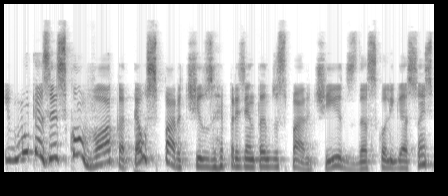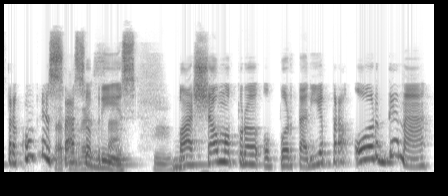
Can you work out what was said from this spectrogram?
e muitas vezes convoca até os partidos, representantes dos partidos, das coligações, para conversar, Pra sobre conversar. isso. Uhum. Baixar uma portaria para ordenar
